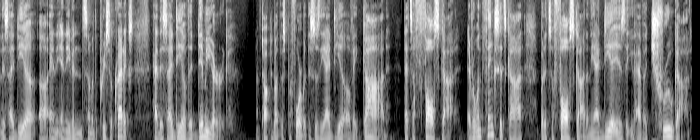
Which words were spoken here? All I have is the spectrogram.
this idea, uh, and, and even some of the pre Socratics had this idea of the demiurge. I've talked about this before, but this is the idea of a God that's a false God. Everyone thinks it's God, but it's a false God. And the idea is that you have a true God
